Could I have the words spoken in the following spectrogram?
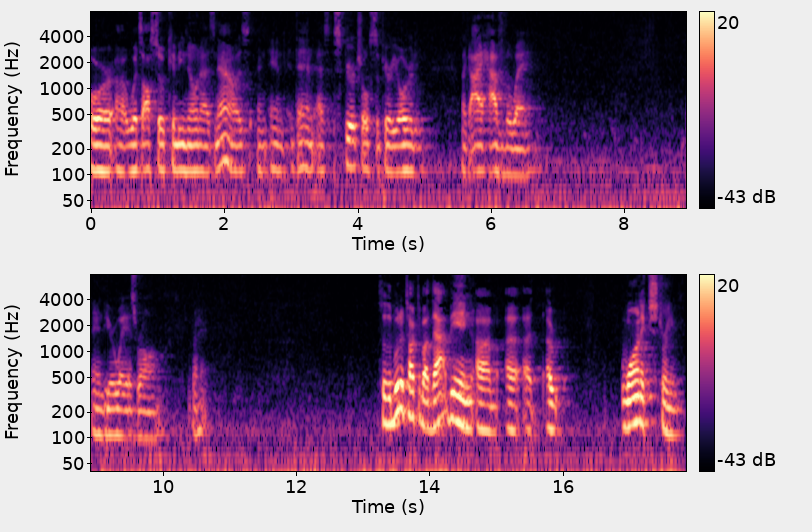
or uh, what's also can be known as now as and, and then as spiritual superiority. Like I have the way, and your way is wrong, right? So the Buddha talked about that being um, a, a, a one extreme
